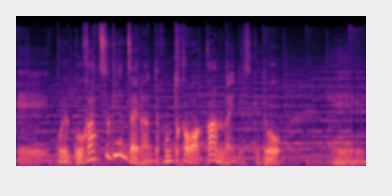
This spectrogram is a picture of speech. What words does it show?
えーこれ5月現在なんで本当かわかんないんですけど、え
